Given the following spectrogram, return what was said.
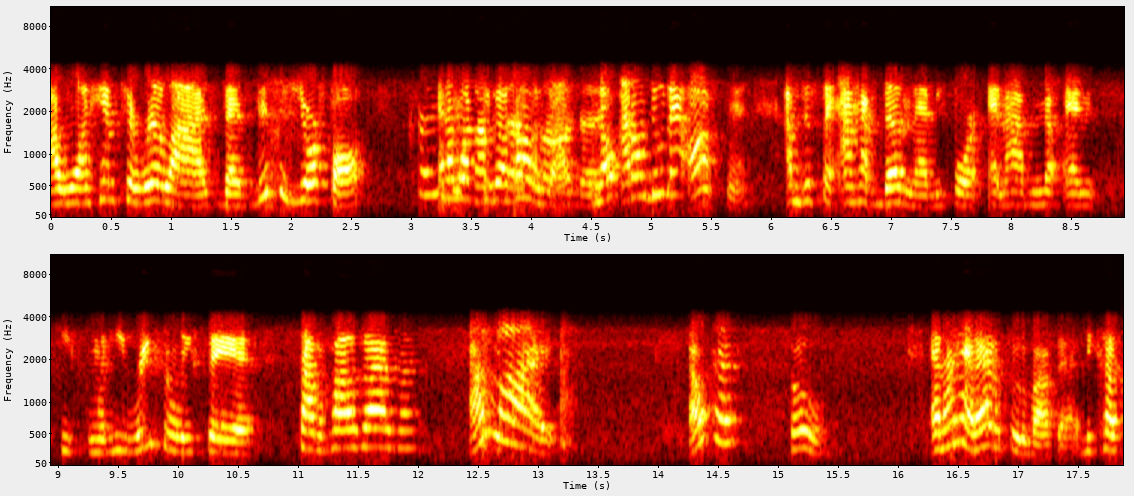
I want him to realize that this is your fault and I want you to apologize. No, I don't do that often. I'm just saying I have done that before, and I've no, and he when he recently said stop apologizing, I'm like, okay, cool. And I had attitude about that because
